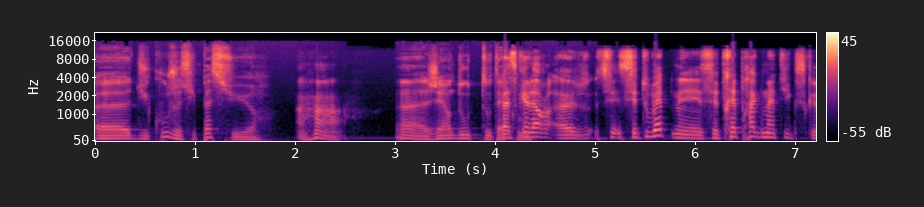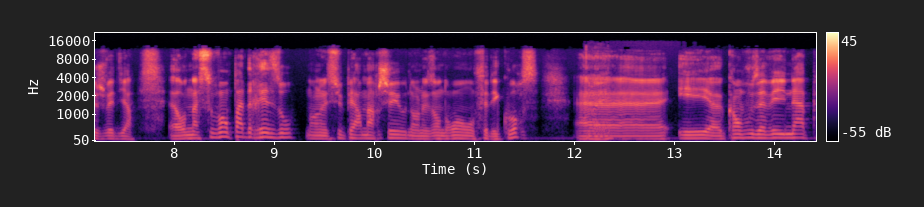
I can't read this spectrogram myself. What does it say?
Du coup, je suis pas sûr. Ah, ah. Ah, j'ai un doute tout à Parce que alors, euh, c'est tout bête, mais c'est très pragmatique ce que je veux dire. Euh, on n'a souvent pas de réseau dans les supermarchés ou dans les endroits où on fait des courses. Euh, et quand vous avez une app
